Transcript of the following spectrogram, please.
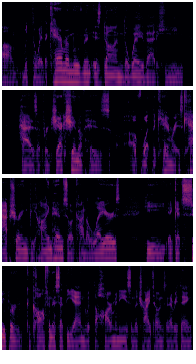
um, with the way the camera movement is done the way that he has a projection of his of what the camera is capturing behind him so it kind of layers. He it gets super cacophonous at the end with the harmonies and the tritones and everything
